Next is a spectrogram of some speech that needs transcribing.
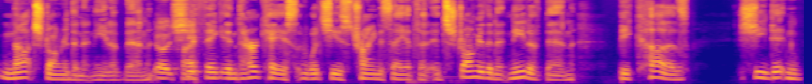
not stronger than it need have been. Uh, no, she- I think in her case, what she's trying to say is that it's stronger than it need have been because she didn't.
